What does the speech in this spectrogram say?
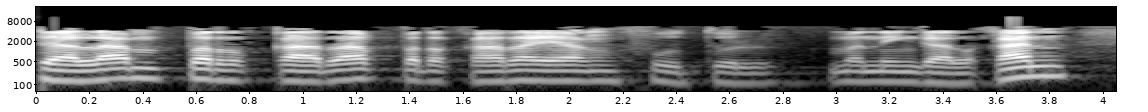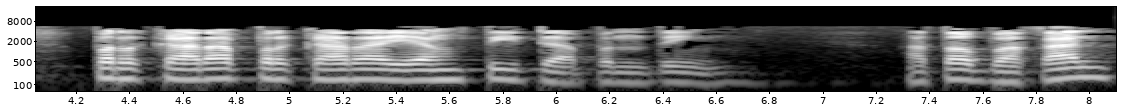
dalam perkara-perkara yang fudul, meninggalkan perkara-perkara yang tidak penting atau bahkan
